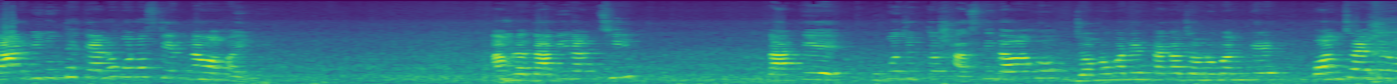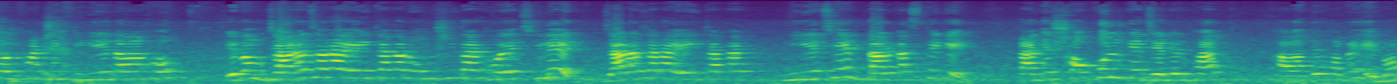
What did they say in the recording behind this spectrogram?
তার বিরুদ্ধে কেন কোনো স্টেপ নেওয়া হয়নি? আমরা দাবি রাখছি তাকে উপযুক্ত শাস্তি দেওয়া হোক জনগণের টাকা জনগণকে পঞ্চায়েতের ওই ফান্ডে ফিরিয়ে দেওয়া হোক এবং যারা যারা এই টাকার অংশীদার হয়েছিলেন যারা যারা এই টাকা নিয়েছেন তার কাছ থেকে তাদের সকলকে জেলের ভাত খাওয়াতে হবে এবং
